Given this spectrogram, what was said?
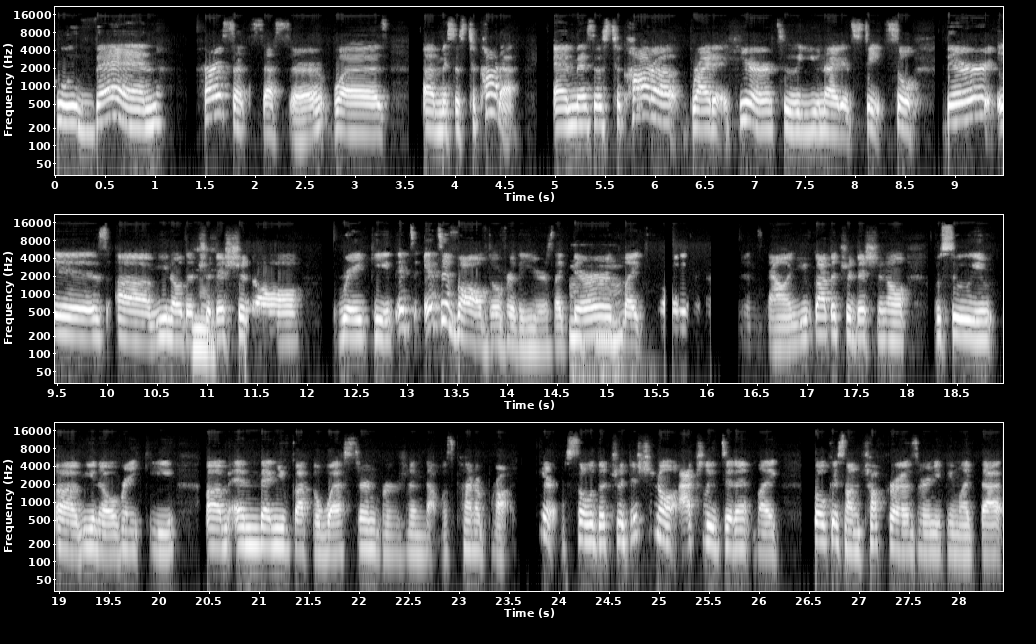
who then her successor was uh, Mrs. Takata. And Mrs. Takata brought it here to the United States. So there is, um, you know, the Mm. traditional Reiki. It's it's evolved over the years. Like there are Mhm. like so many different versions now, and you've got the traditional Usui, um, you know, Reiki, um, and then you've got the Western version that was kind of brought here. So the traditional actually didn't like focus on chakras or anything like that.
